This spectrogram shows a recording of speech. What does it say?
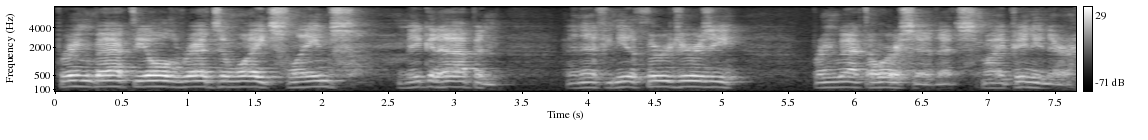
bring back the old reds and whites, Flames, make it happen. And if you need a third jersey, bring back the horse head. That's my opinion there.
